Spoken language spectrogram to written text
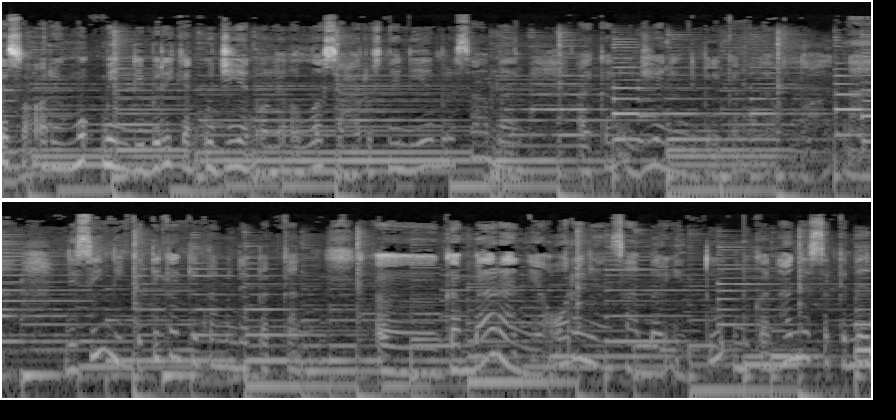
ketika seorang mukmin diberikan ujian oleh Allah seharusnya dia bersabar akan ujian yang diberikan oleh Allah. Nah di sini ketika kita mendapatkan e, gambaran ya orang yang sabar itu bukan hanya sekedar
